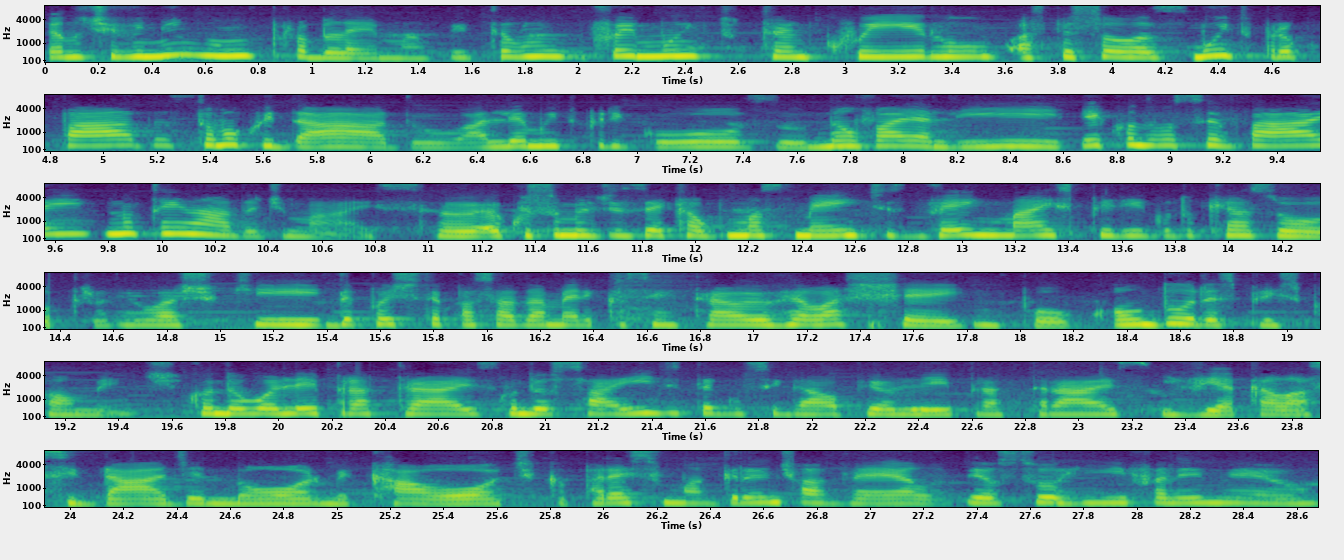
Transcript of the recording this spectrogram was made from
Eu não tive nenhum problema. Então foi muito tranquilo. As pessoas muito preocupadas. Toma cuidado, ali é muito perigoso, não vai ali. E quando você vai, não tem nada demais. Eu, eu costumo dizer que algumas mentes veem mais perigo do que as outras. Eu acho que depois de ter passado a América Central, eu relaxei um pouco. Honduras, principalmente. Quando eu olhei para trás, quando eu saí de Tegucigalpa, eu olhei para trás e vi aquela cidade enorme, caótica, parece uma grande favela. Eu sorri e falei, meu,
